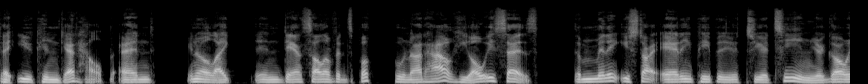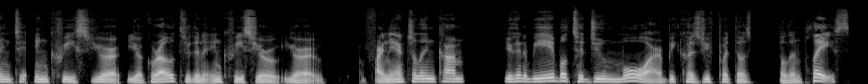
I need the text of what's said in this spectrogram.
that you can get help. And, you know, like in Dan Sullivan's book, Who Not How, he always says, the minute you start adding people to your team, you're going to increase your, your growth. You're going to increase your, your financial income. You're going to be able to do more because you've put those people in place.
